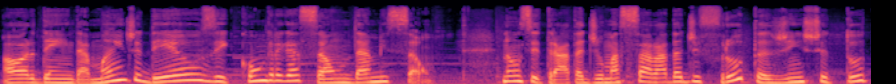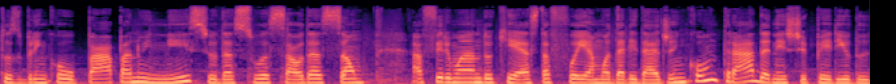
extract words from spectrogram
a Ordem da Mãe de Deus e Congregação da Missão. Não se trata de uma salada de frutas de institutos, brincou o Papa no início da sua saudação, afirmando que esta foi a modalidade encontrada neste período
